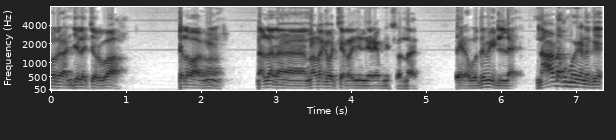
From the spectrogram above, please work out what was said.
அவர் அஞ்சு லட்சம் ரூபா செலவாகும். நல்லா நடக்க வச்சிடுறேன் செஞ்சேன் அப்படின்னு சொன்னார். வேற உதவி இல்லை. நாடகமும் எனக்கு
